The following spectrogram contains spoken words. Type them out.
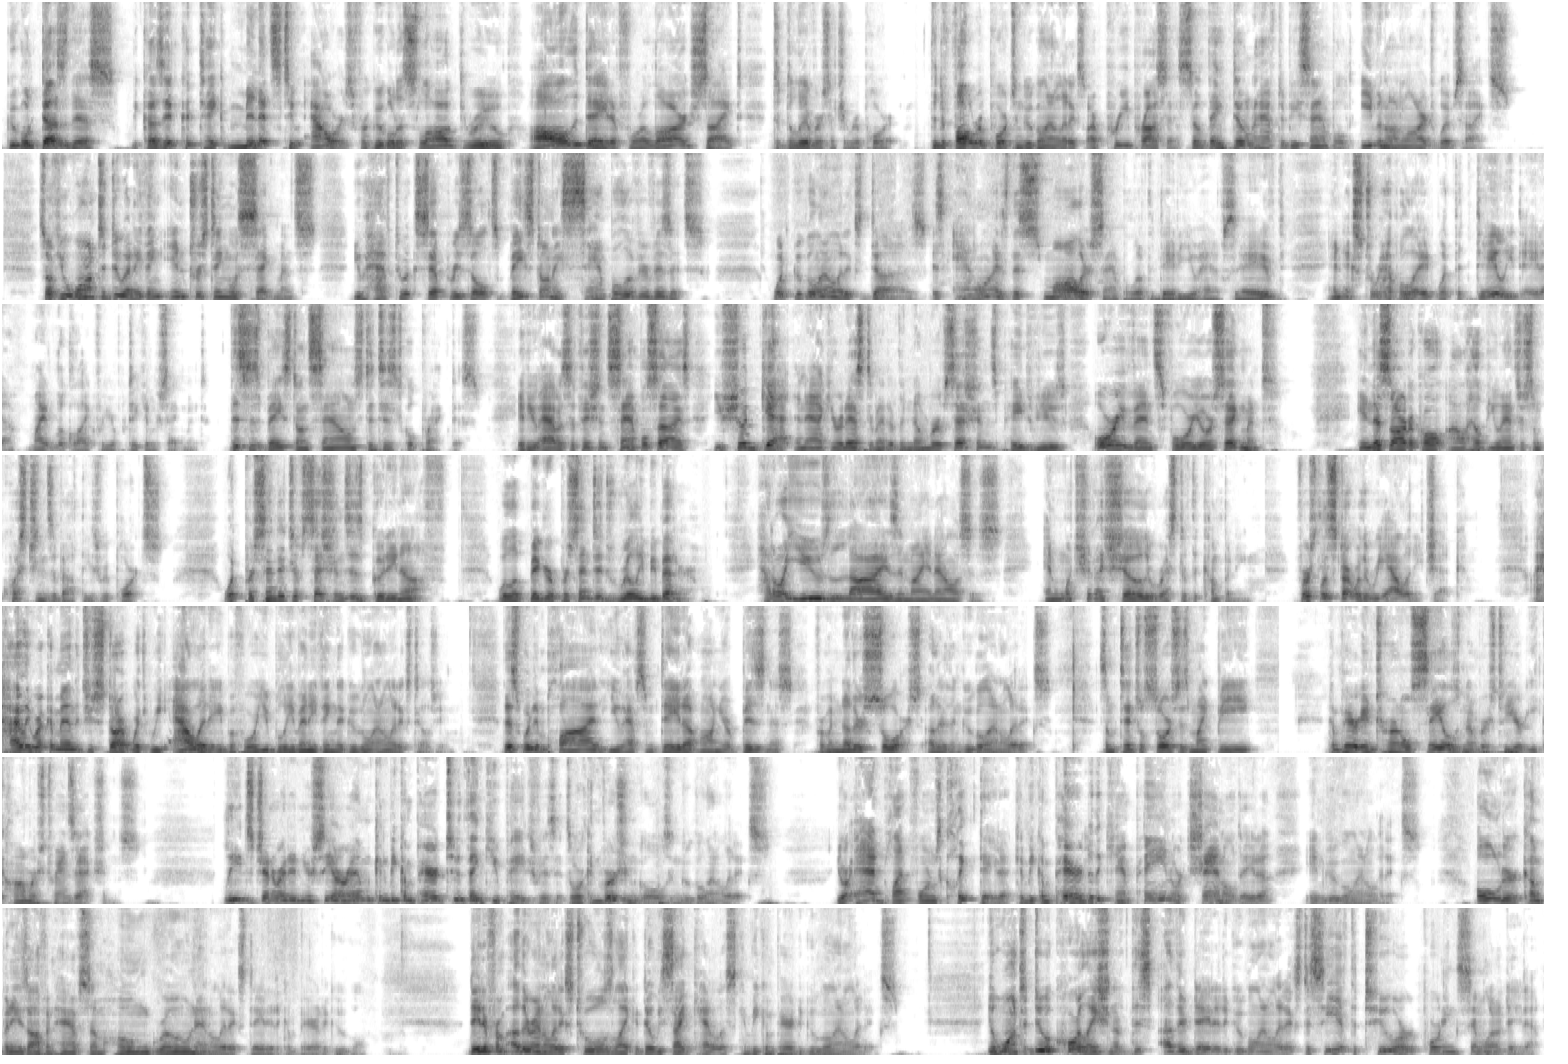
Google does this because it could take minutes to hours for Google to slog through all the data for a large site to deliver such a report. The default reports in Google Analytics are pre-processed, so they don't have to be sampled, even on large websites. So if you want to do anything interesting with segments, you have to accept results based on a sample of your visits. What Google Analytics does is analyze this smaller sample of the data you have saved and extrapolate what the daily data might look like for your particular segment. This is based on sound statistical practice. If you have a sufficient sample size, you should get an accurate estimate of the number of sessions, page views, or events for your segment. In this article, I'll help you answer some questions about these reports. What percentage of sessions is good enough? Will a bigger percentage really be better? How do I use lies in my analysis? And what should I show the rest of the company? First, let's start with a reality check. I highly recommend that you start with reality before you believe anything that Google Analytics tells you. This would imply that you have some data on your business from another source other than Google Analytics. Some potential sources might be compare internal sales numbers to your e-commerce transactions. Leads generated in your CRM can be compared to thank you page visits or conversion goals in Google Analytics. Your ad platform's click data can be compared to the campaign or channel data in Google Analytics. Older companies often have some homegrown analytics data to compare to Google. Data from other analytics tools like Adobe Site Catalyst can be compared to Google Analytics. You'll want to do a correlation of this other data to Google Analytics to see if the two are reporting similar data.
